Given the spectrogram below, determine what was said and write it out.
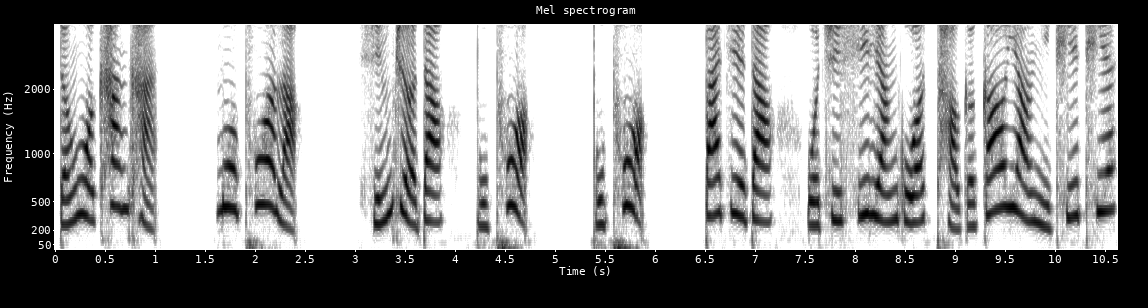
等我看看，莫破了。”行者道：“不破，不破。”八戒道：“我去西凉国讨个膏药，你贴贴。”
